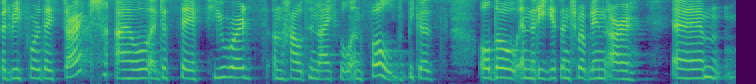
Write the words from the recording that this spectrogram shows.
But before they start, I'll just say a few words on how tonight will unfold, because although Enriquez and Schweblin are um,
